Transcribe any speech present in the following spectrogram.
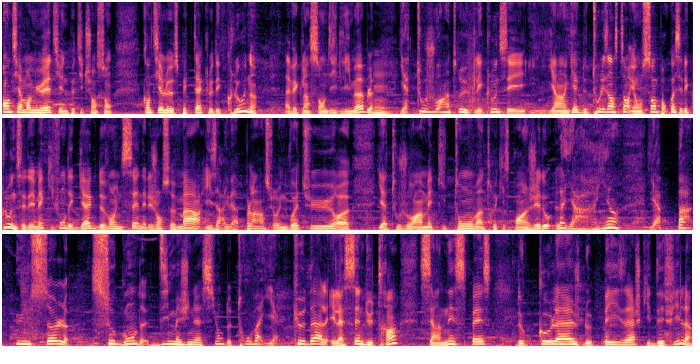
entièrement muette, il y a une petite chanson. Quand il y a le spectacle des clowns, avec l'incendie de l'immeuble, Mm. il y a toujours un truc. Les clowns, c'est il y a un gag de tous les instants. Et on sent pourquoi c'est des clowns. C'est des mecs qui font des gags devant une scène et les gens se marrent. Ils arrivent à plein sur une voiture. euh, Il y a toujours un mec qui tombe, un truc qui se prend un jet d'eau. Là, il y a rien. Il n'y a pas une seule seconde d'imagination, de trouvaille. Il y a que dalle. Et la scène du train, c'est un espèce de collage de paysages qui défilent.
